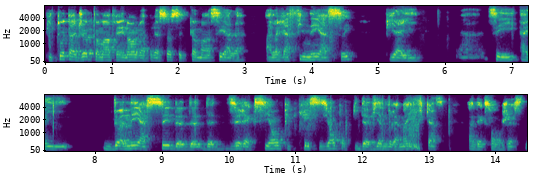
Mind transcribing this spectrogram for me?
Puis toi, ta job comme entraîneur après ça, c'est de commencer à, le raffiner assez, puis à y, donner assez de, direction puis de précision pour qu'il devienne vraiment efficace avec son geste.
